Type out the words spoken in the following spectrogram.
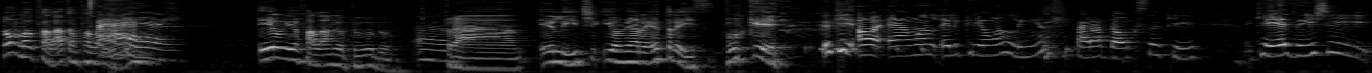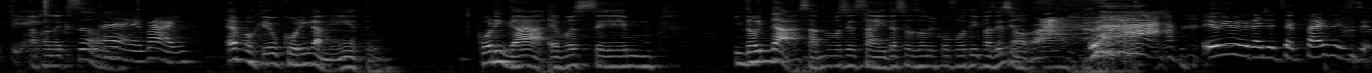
Vamos logo falar, estamos falando. É. Eu ia falar meu tudo Ah. pra Elite e Homem-Aranha 3. Por quê? O que, ó, é uma, ele criou uma linha paradoxa aqui. Que existe. A conexão. É, vai. É porque o coringamento. Coringar é você endoidar, sabe? Você sair da sua zona de conforto e fazer assim, ó. Eu e o Yuri, a gente sempre faz isso.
